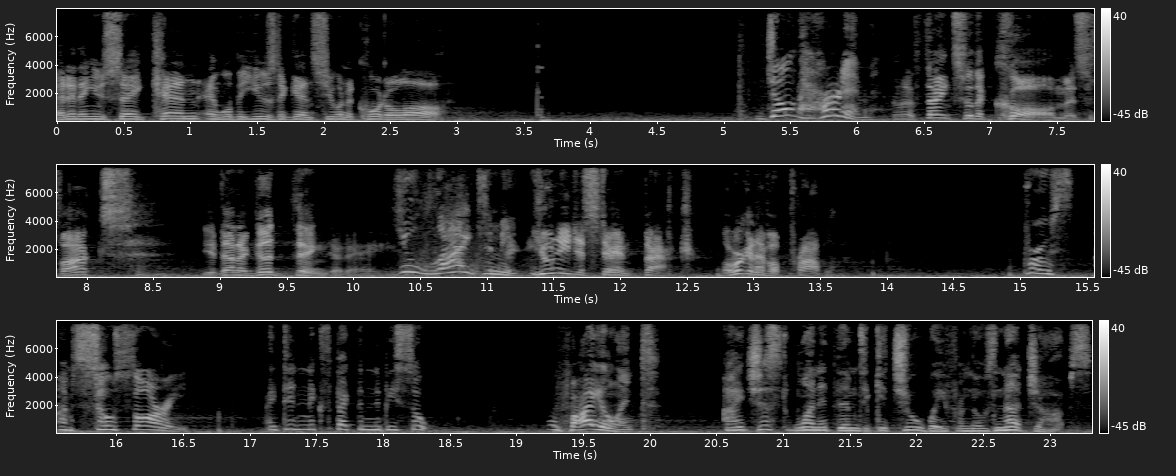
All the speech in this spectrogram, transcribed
Anything you say can and will be used against you in a court of law. Don't hurt him! Uh, thanks for the call, Miss Fox. You've done a good thing today. You lied to me! You need to stand back, or we're gonna have a problem. Bruce, I'm so sorry. I didn't expect them to be so... violent. I just wanted them to get you away from those nut jobs.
